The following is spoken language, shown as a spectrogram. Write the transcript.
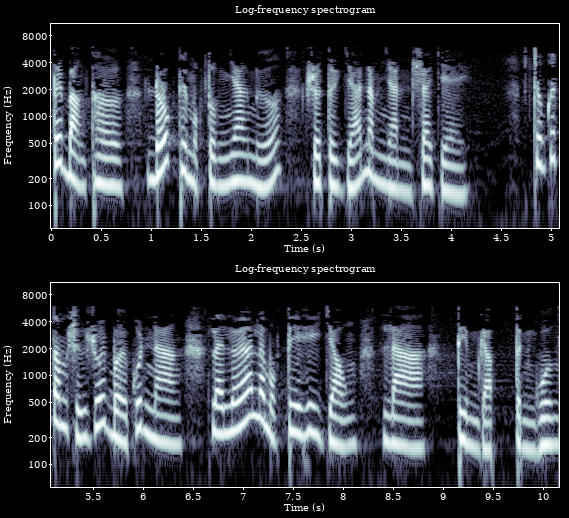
tới bàn thờ, đốt thêm một tuần nhang nữa, rồi từ giả năm nhành ra về. Trong cái tâm sự rối bời của nàng, lại lóe lên một tia hy vọng là tìm gặp tình quân.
